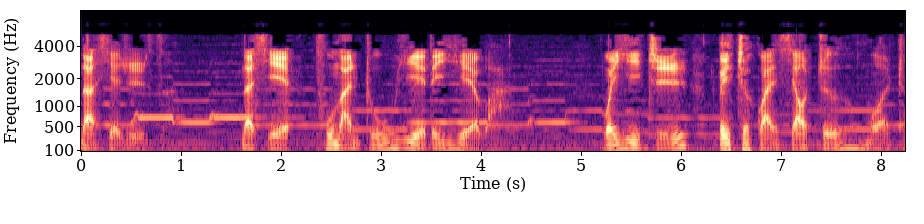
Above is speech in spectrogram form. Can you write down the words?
那些日子，那些铺满竹叶的夜晚，我一直被这管箫折磨着、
